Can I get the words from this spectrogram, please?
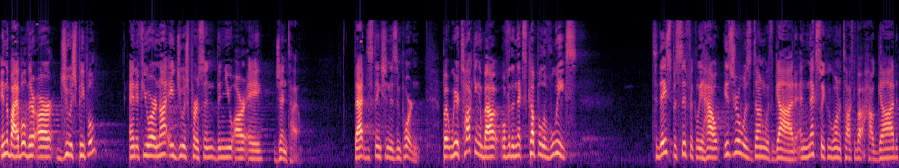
in the Bible, there are Jewish people, and if you are not a Jewish person, then you are a Gentile. That distinction is important. But we're talking about, over the next couple of weeks, today specifically how Israel was done with God, and next week we want to talk about how God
